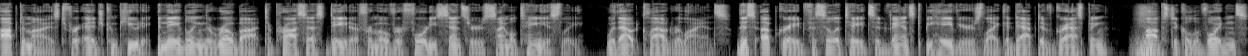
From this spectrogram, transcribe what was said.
optimized for edge computing, enabling the robot to process data from over 40 sensors simultaneously, without cloud reliance. This upgrade facilitates advanced behaviors like adaptive grasping, obstacle avoidance,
